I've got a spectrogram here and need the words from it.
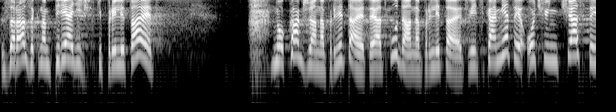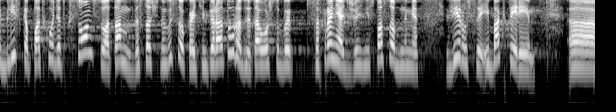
зараза к нам периодически прилетает. Но как же она прилетает и откуда она прилетает? Ведь кометы очень часто и близко подходят к Солнцу, а там достаточно высокая температура для того, чтобы сохранять жизнеспособными вирусы и бактерии. Э,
